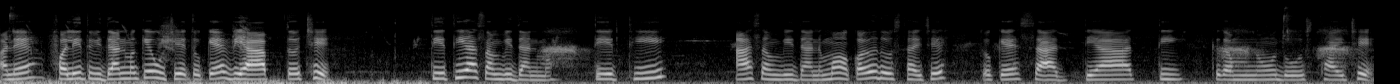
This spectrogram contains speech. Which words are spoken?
અને ફલિત વિધાનમાં કેવું છે? તો કે વ્યાપ્ત છે. તેથી આ સંવિધાનમાં. તેથી આ સંવિધાનમાં કયો દોષ થાય છે? તો કે સાધ્યાતિક્રમનો દોષ થાય છે.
